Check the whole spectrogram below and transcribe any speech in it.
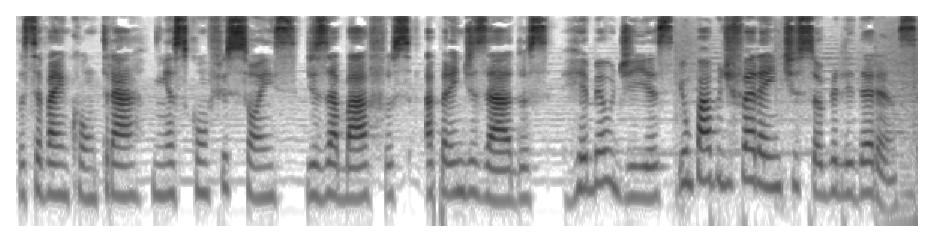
você vai encontrar minhas confissões, desabafos, aprendizados, rebeldias e um papo diferente sobre liderança.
